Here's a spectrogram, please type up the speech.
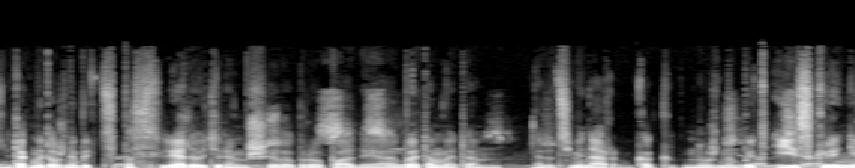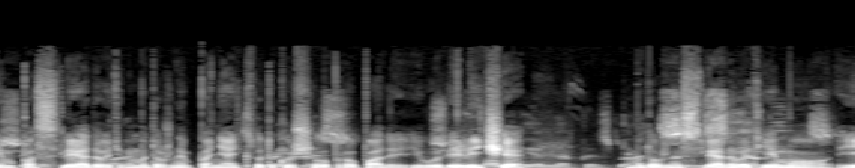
Итак, мы должны быть последователем Шилы Прабхупады. И об этом это, этот семинар, как нужно быть искренним последователем. Мы должны понять, кто такой Шила Прабхупада, его величие. Мы должны следовать ему и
